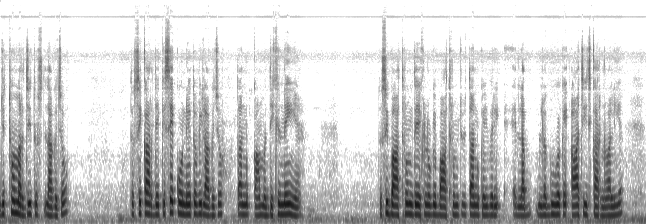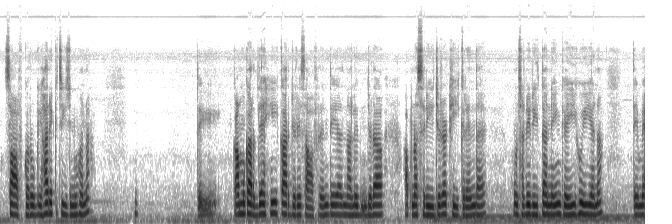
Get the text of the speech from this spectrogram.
ਜਿੱਥੋਂ ਮਰਜ਼ੀ ਤੁਸੀਂ, ਲੱਗ ਜਾਓ। ਤੁਸੀਂ ਘਰ ਦੇ ਕਿਸੇ ਕੋਨੇ ਤੋਂ ਵੀ ਲੱਗ ਜਾਓ, ਤੁਹਾਨੂੰ ਕੰਮ ਦਿਖਣੇ ਹੀ ਹੈ। ਤੁਸੀਂ ਬਾਥਰੂਮ ਦੇਖ ਲੋਗੇ ਬਾਥਰੂਮ 'ਚ ਵੀ ਤੁਹਾਨੂੰ ਕਈ ਵਾਰੀ ਇਹ ਲੱਭ- ਲੱਗੂਗਾ ਕਿ ਆਹ ਚੀਜ਼ ਕਰਨ ਵਾਲੀ ਹੈ। ਸਾਫ਼ ਕਰੋਗੇ, ਹਰ ਇੱਕ ਚੀਜ਼ ਨੂੰ ਹੈ ਨਾ ਤੇ ਕੰਮ ਕਰਦਿਆਂ ਹੀ, ਘਰ ਜਿਹੜੇ ਸਾਫ਼ ਰਹਿੰਦੇ ਆ, ਨਾਲੇ ਜਿਹੜਾ ਆਪਣਾ ਸਰੀਰ ਜਿਹੜਾ ਠੀਕ ਰਹਿੰਦਾ ਹੈ। ਹੁਣ ਸਾਡੀ ਰੀਤਾ ਨਹੀਂ ਗਈ ਹੋਈ ਹੈ ਨਾ ਅਤੇ ਮੈਂ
